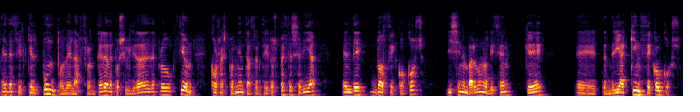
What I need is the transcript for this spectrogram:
Es decir, que el punto de la frontera de posibilidades de producción correspondiente a 32 peces sería el de 12 cocos y sin embargo nos dicen que eh, tendría 15 cocos.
